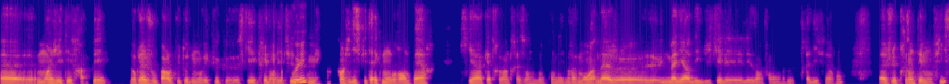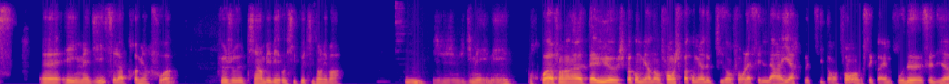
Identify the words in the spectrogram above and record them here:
moi, j'ai été frappé. Donc là, je vous parle plutôt de mon vécu que ce qui est écrit dans l'étude. Mais quand j'ai discuté avec mon grand-père, qui a 93 ans, donc on est vraiment un âge, une manière d'éduquer les, les, enfants très différent. Euh, je lui ai présenté mon fils euh, et il m'a dit c'est la première fois que je tiens un bébé aussi petit dans les bras. Hmm. Je, me dis mais, mais pourquoi? Enfin, tu as eu euh, je sais pas combien d'enfants, je sais pas combien de petits-enfants, là c'est l'arrière-petit-enfant, c'est quand même fou de se dire.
